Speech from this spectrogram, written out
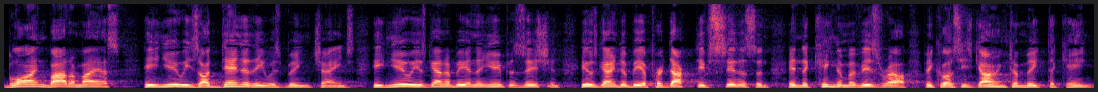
blind Bartimaeus. He knew his identity was being changed. He knew he was going to be in the new position. He was going to be a productive citizen in the kingdom of Israel because he's going to meet the king.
